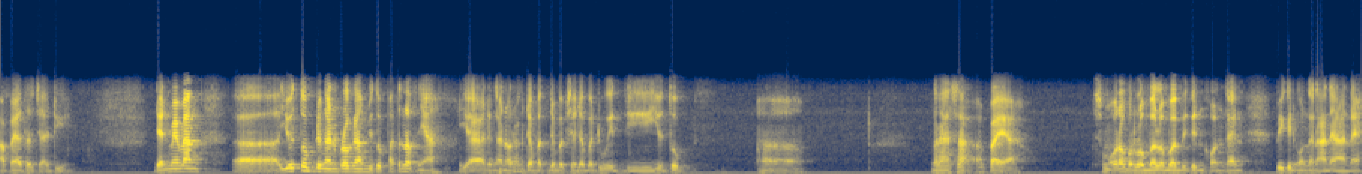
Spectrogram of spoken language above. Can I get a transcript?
apa yang terjadi. Dan memang uh, YouTube dengan program YouTube partnernya ya dengan orang dapat dapat bisa dapat duit di YouTube uh, ngerasa apa ya semua orang berlomba-lomba bikin konten bikin konten aneh-aneh.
